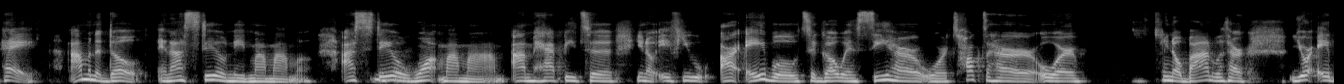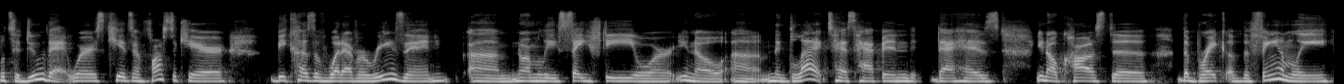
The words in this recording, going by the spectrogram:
hey I'm an adult and I still need my mama. I still mm-hmm. want my mom. I'm happy to, you know, if you are able to go and see her or talk to her or you know bond with her you're able to do that whereas kids in foster care because of whatever reason um, normally safety or you know um, neglect has happened that has you know caused the the break of the family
